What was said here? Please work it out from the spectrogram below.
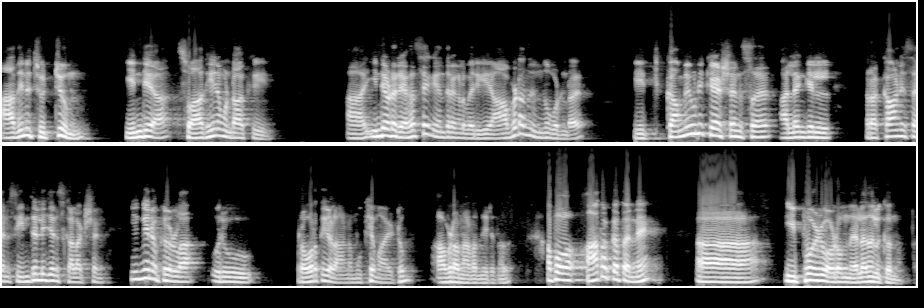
അതിനു ചുറ്റും ഇന്ത്യ സ്വാധീനമുണ്ടാക്കുകയും ഇന്ത്യയുടെ രഹസ്യ കേന്ദ്രങ്ങൾ വരികയും അവിടെ നിന്നുകൊണ്ട് ഈ കമ്മ്യൂണിക്കേഷൻസ് അല്ലെങ്കിൽ റെക്കോണിസൻസ് ഇന്റലിജൻസ് കളക്ഷൻ ഇങ്ങനെയൊക്കെയുള്ള ഒരു പ്രവർത്തികളാണ് മുഖ്യമായിട്ടും അവിടെ നടന്നിരുന്നത്. അപ്പോൾ അതൊക്കെ തന്നെ ഇപ്പോഴും അവിടെ നിലനിൽക്കുന്നുണ്ട്.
